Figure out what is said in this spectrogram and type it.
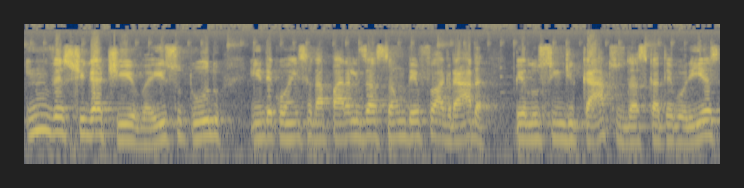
investigativa. Isso tudo em decorrência da paralisação deflagrada pelos sindicatos das categorias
